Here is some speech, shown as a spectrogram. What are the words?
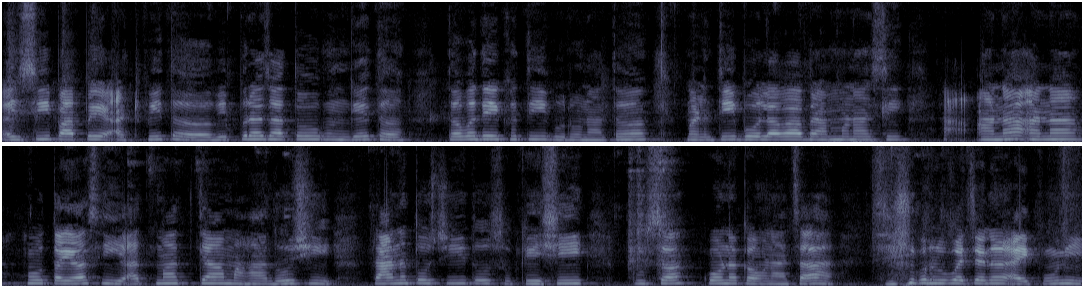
ऐसी पापे आठवीत विप्र जातो गंगेत तव देखती गुरुनाथ. म्हणती बोलावा ब्राह्मणासी आना आना हो तयासी आत्महत्या महादोषी प्राणतोषी तो सुखेशी. पुसा कोण कवणाचा? गुरुवचन ऐकूनी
